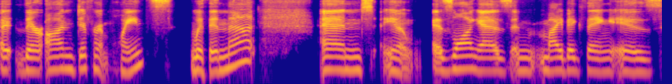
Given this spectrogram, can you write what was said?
uh, they're on different points within that. And, you know, as long as, and my big thing is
